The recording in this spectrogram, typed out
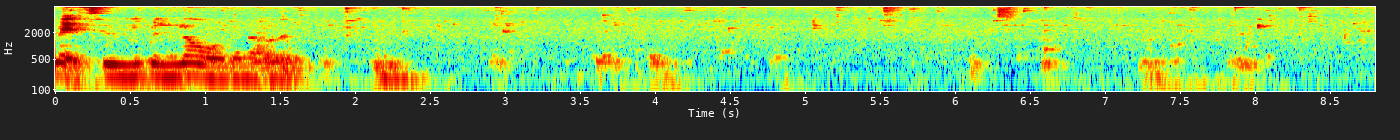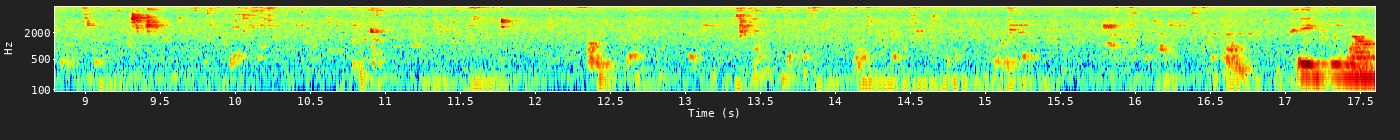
แม่ซื้อเป็นโลกันเนาะเลย ที่พี่น้อง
